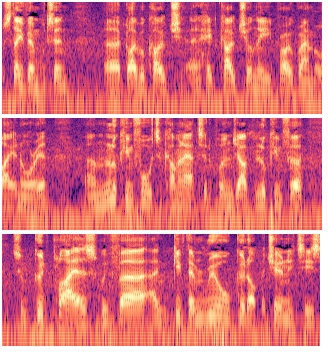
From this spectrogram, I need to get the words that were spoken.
Steve Embleton, uh, global coach and head coach on the programme at Leyton Orient. Um, looking forward to coming out to the Punjab, looking for some good players with uh, and give them real good opportunities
